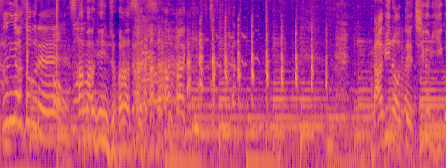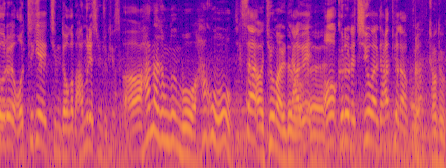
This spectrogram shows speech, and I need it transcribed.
쓸려서 그래. 사막인 줄 알았어요. 사막인. 나비는 어때? 지금 이거를 어떻게 지금 너가 마무리했으면 좋겠어? 어, 하나 정도는 뭐 하고. 식사. 어, 지호 말대로. 야외? 예. 어 그러네. 지호 말대 한표 나왔고요. 저도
